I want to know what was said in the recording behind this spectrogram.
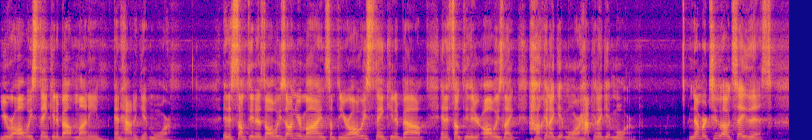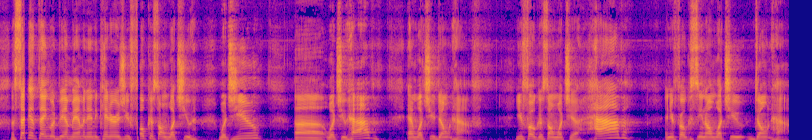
you are always thinking about money and how to get more. It is something that's always on your mind, something you're always thinking about, and it's something that you're always like, how can I get more? How can I get more? Number two, I would say this. The second thing would be a mammon indicator is you focus on what you, what you, uh, what you have and what you don't have. You focus on what you have and you're focusing on what you don't have.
